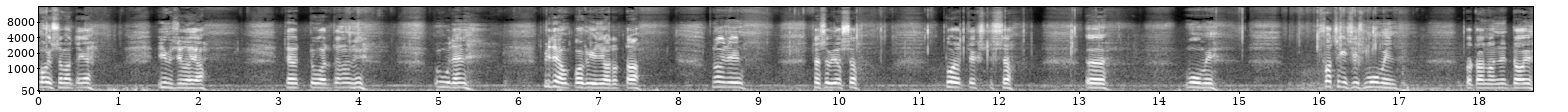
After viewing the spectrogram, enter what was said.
Morissa vaan tekee ihmisille ja tota, no niin, uuden videon pariin ja tota, noin niin, tässä videossa tuotetekstissä öö, muumi, Fatsigin siis muumin tota, no, niin toi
